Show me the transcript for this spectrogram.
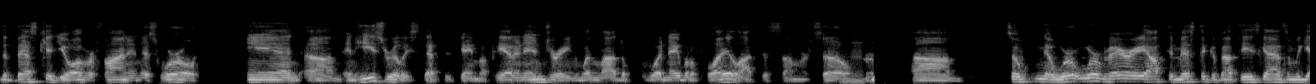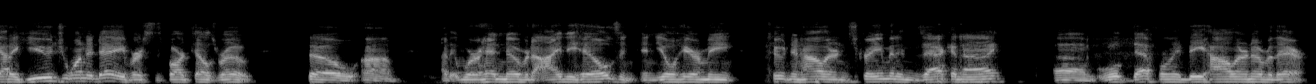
the best kid you'll ever find in this world, and um, and he's really stepped his game up. He had an injury and wasn't allowed to wasn't able to play a lot this summer. So, mm-hmm. um, so you know we're we're very optimistic about these guys, and we got a huge one today versus Bartels Road. So um, we're heading over to Ivy Hills, and and you'll hear me hooting and hollering and screaming, and Zach and I um, will definitely be hollering over there.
